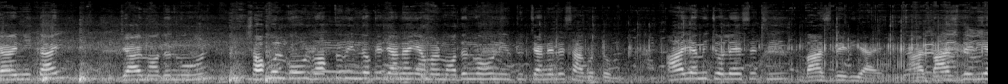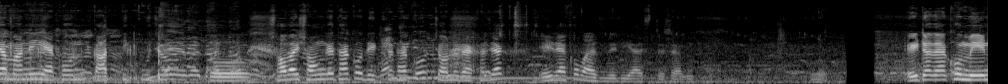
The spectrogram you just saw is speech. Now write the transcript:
জয় নিতাই জয় মদনমোহন সকল গৌর ভক্তবৃন্দকে জানাই আমার মদনমোহন ইউটিউব চ্যানেলে স্বাগতম। আজ আমি চলে এসেছি বাঁশবেরিয়ায় আর বাঁশবেরিয়া মানেই এখন কার্তিক পুজো। তো সবাই সঙ্গে থাকো, দেখতে থাকো। চলো দেখা যাক। এই দেখো বাঁশবেরিয়া স্টেশন। এইটা দেখো মেন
